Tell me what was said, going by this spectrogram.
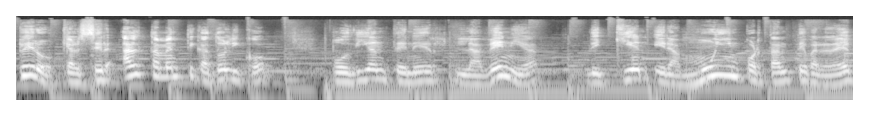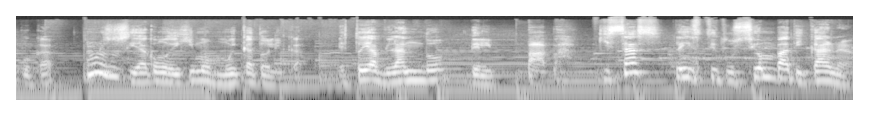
pero que al ser altamente católico podían tener la venia de quien era muy importante para la época en una sociedad, como dijimos, muy católica. Estoy hablando del Papa. Quizás la institución vaticana,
